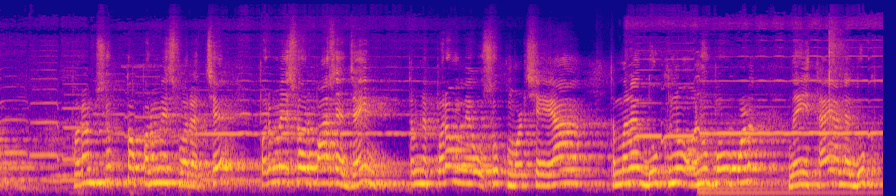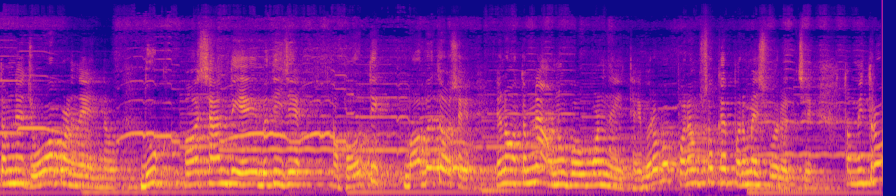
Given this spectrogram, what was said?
પરમ સુખ તો પરમેશ્વર જ છે. પરમેશ્વર પાસે જઈને તમને પરમ એવું સુખ મળશે. આ તમને દુઃખનો અનુભવ પણ નહીં થાય અને દુઃખ તમને જોવા પણ નહીં દુઃખ, અશાંતિ, એ બધી જે આ ભૌતિક બાબતો છે, એનો તમને અનુભવ પણ નહીં થાય. બરાબર? પરમ સુખ એ પરમેશ્વર જ છે. તો મિત્રો,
